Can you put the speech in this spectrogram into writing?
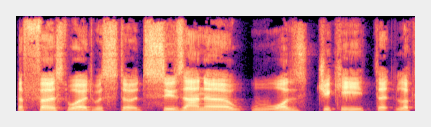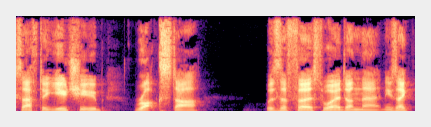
The first word was stood. Susanna Wojcicki, that looks after YouTube, rockstar, was the first word on that. And he's like,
